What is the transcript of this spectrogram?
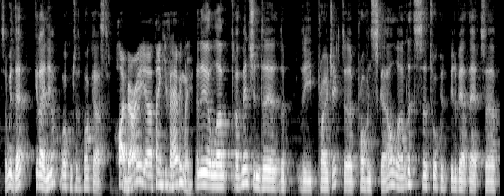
So, with that, g'day Neil. Welcome to the podcast. Hi Barry. Uh, thank you for having me. And Neil, um, I've mentioned uh, the the project, uh, province scale. Uh, let's uh, talk a bit about that. Uh,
